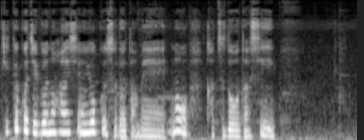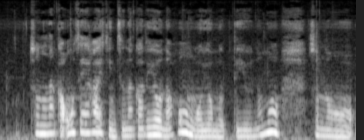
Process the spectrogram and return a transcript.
結局自分の配信を良くするための活動だしそのなんか音声配信につながるような本を読むっていうのもその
